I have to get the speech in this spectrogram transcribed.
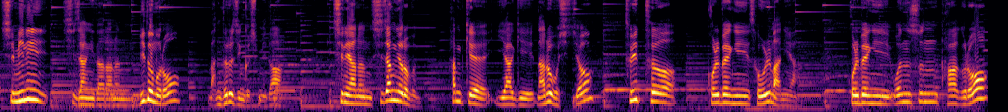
시민이 시장이다라는 믿음으로 만들어진 것입니다. 친애하는 시장 여러분, 함께 이야기 나눠보시죠. 트위터 골뱅이 서울마니아, 골뱅이 원순 파악으로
